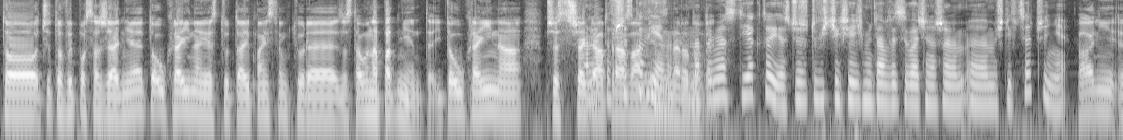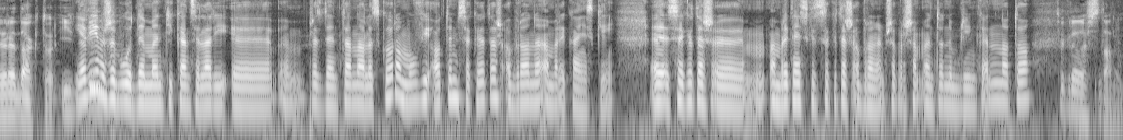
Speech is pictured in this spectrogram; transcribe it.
to, czy to wyposażenie, to Ukraina jest tutaj państwem, które zostało napadnięte i to Ukraina przestrzega to prawa wszystko wiemy. międzynarodowego. Natomiast jak to jest? Czy rzeczywiście chcieliśmy tam wysyłać nasze myśliwce, czy nie? Pani redaktor. I Ja wiem, że było dementi kancelarii e, prezydenta, no ale skoro mówi o tym sekretarz obrony amerykańskiej, sekretarz, amerykański sekretarz obrony, przepraszam, Antony Blinken, no to Sekretarz stanu.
